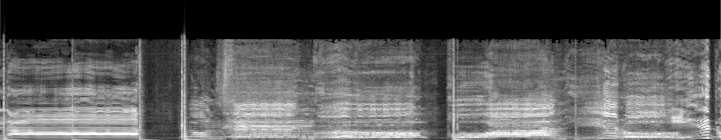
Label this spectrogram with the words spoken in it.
이루구나. 평생을 보안 이로 이루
